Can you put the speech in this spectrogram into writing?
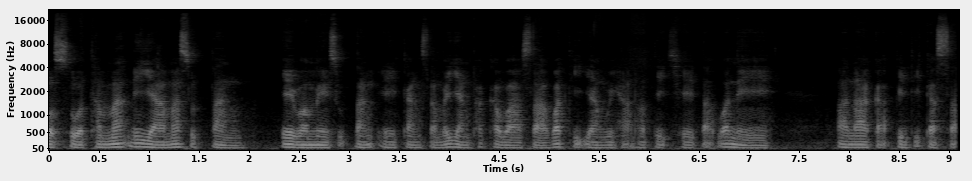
บทสวดธรรมนิยามสุตตัง เอวเมสุตัง เอกังสมยังภควาสาวัติยังวิหารติเชตวเน อานากะปินทิกัสสะ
